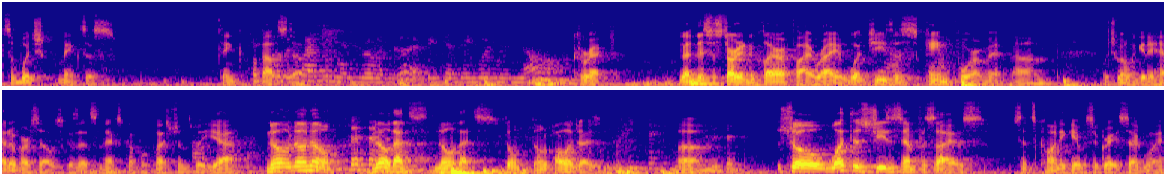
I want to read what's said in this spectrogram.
so which makes us think And about so stuff. the question is really good, because they wouldn't have known. Correct. That this is starting to clarify, right, what Jesus came for, um, which we won't get ahead of ourselves because that's the next couple questions. But yeah, no, no, no, no. That's no, that's don't don't apologize. Um, so, what does Jesus emphasize? Since Connie gave us a great segue,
